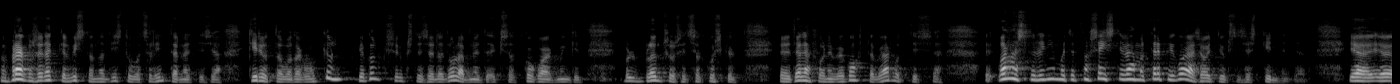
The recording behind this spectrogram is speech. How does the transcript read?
no praegusel hetkel vist on, nad istuvad seal internetis ja kirjutavad, aga kõlk ja kõlks üksteisele tuleb nüüd, eks sealt kogu aeg mingeid plõnksusid sealt kuskilt eh, telefoni või kohta või arvutisse. vanasti oli niimoodi, et noh, seisti vähemalt trepikojas ja hoiti üksteisest kinni, tead. ja, ja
